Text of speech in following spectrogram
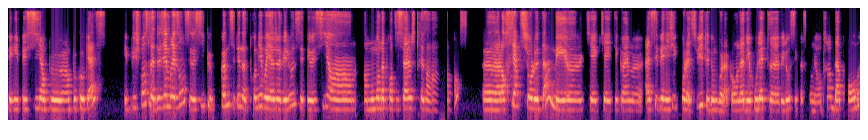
péripéties un peu, un peu cocasses. Et puis je pense la deuxième raison, c'est aussi que comme c'était notre premier voyage à vélo, c'était aussi un, moment d'apprentissage très intense. Euh, alors certes sur le tas, mais euh, qui, a, qui, a, été quand même assez bénéfique pour la suite. Et donc voilà, quand on a des roulettes à vélo, c'est parce qu'on est en train d'apprendre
